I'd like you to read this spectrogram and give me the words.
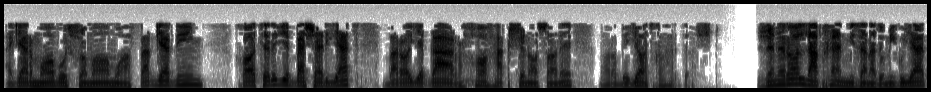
اگر ما و شما موفق گردیم، خاطره بشریت برای قرنها حق شناسانه ما را به یاد خواهد داشت. ژنرال لبخند می‌زند و می‌گوید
